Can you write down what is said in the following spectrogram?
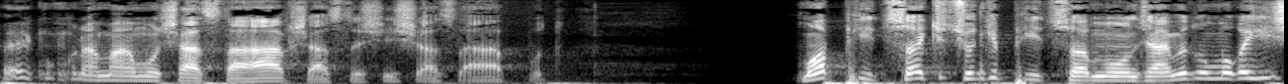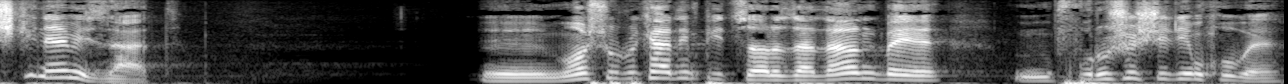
فکر می‌کنم همون 67 66 67 بود. ما پیتزا که چون که پیتزا منجمد اون موقع هیچکی نمی‌زد. ما شروع کردیم پیتزا رو زدن به فروشش دیدیم خوبه.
